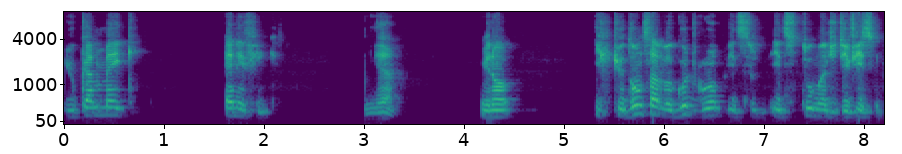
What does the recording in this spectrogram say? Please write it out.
you can make anything. Yeah. you know if you don't have a good group it's it's too much difficult.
